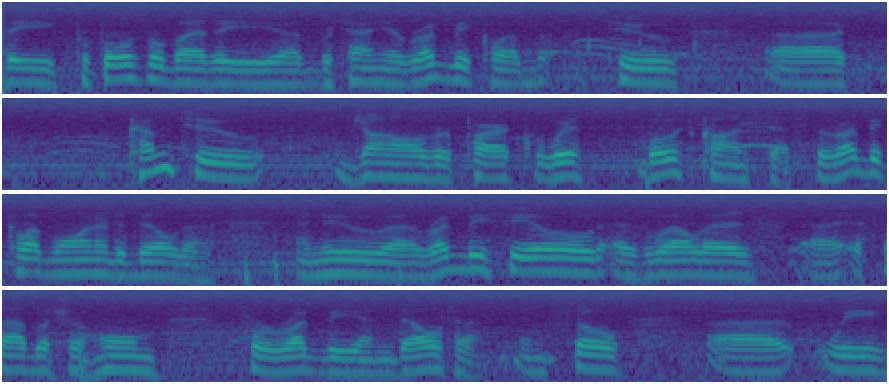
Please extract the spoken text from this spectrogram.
the proposal by the uh, Britannia Rugby Club to uh, come to John Oliver Park with both concepts. The rugby club wanted to build a, a new uh, rugby field as well as uh, establish a home for rugby in Delta. And so uh, we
